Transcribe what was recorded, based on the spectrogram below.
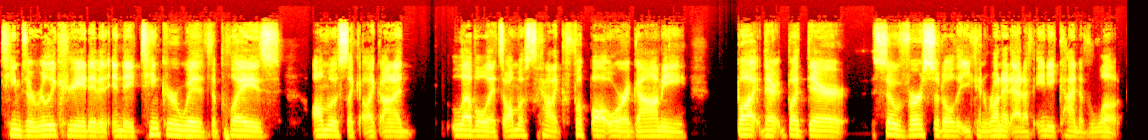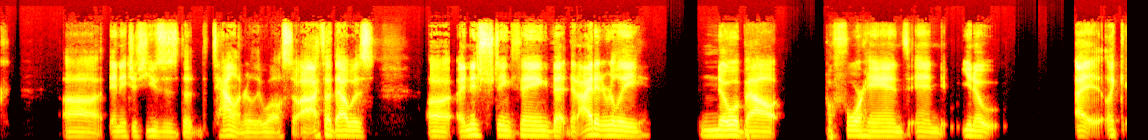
teams are really creative and, and, they tinker with the plays almost like like on a level it's almost kind of like football origami but they're but they're so versatile that you can run it out of any kind of look uh, and it just uses the, the, talent really well. So I, I thought that was uh, an interesting thing that that I didn't really know about beforehand and you know I like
